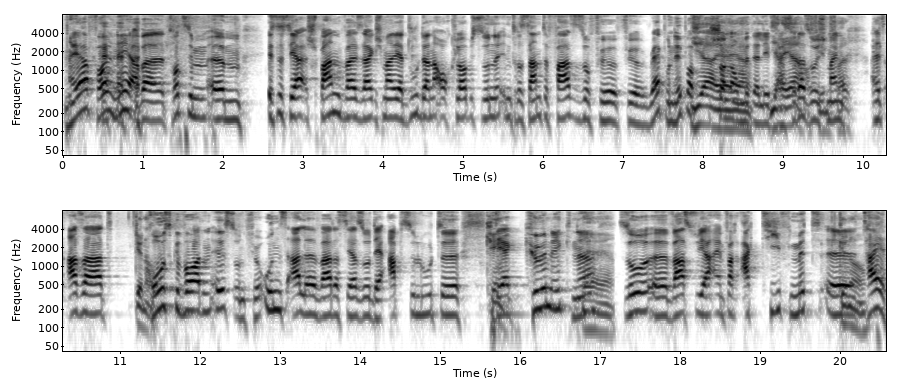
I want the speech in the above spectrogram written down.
Naja, voll, nee, aber trotzdem ähm, ist es ja spannend, weil, sage ich mal, ja du dann auch, glaube ich, so eine interessante Phase so für, für Rap und Hip-Hop ja, schon ja, auch ja. miterlebt hast, oder so. Ich meine, als Azad genau. groß geworden ist. Und für uns alle war das ja so der absolute, King. der König. Ne? Ja, ja. So äh, warst du ja einfach aktiv mit äh, genau. Teil.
